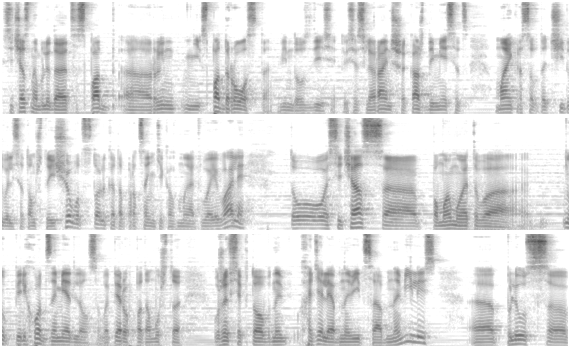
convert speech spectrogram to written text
сейчас наблюдается спад, э, рын... не, спад роста Windows 10. То есть если раньше каждый месяц Microsoft отчитывались о том, что еще вот столько-то процентиков мы отвоевали, то сейчас, э, по-моему, этого ну, переход замедлился. Во-первых, потому что уже все, кто обнов... хотели обновиться, обновились. Э, плюс э,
